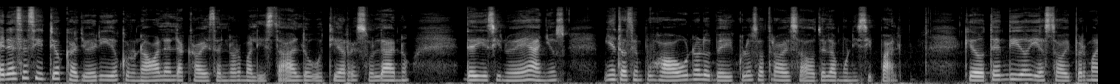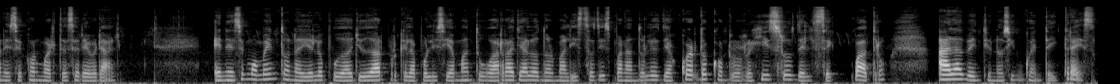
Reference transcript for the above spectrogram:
En ese sitio cayó herido con una bala en la cabeza el normalista Aldo Gutiérrez Solano, de 19 años, mientras empujaba uno de los vehículos atravesados de la municipal. Quedó tendido y hasta hoy permanece con muerte cerebral. En ese momento nadie lo pudo ayudar porque la policía mantuvo a raya a los normalistas disparándoles de acuerdo con los registros del C4 a las 21.53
